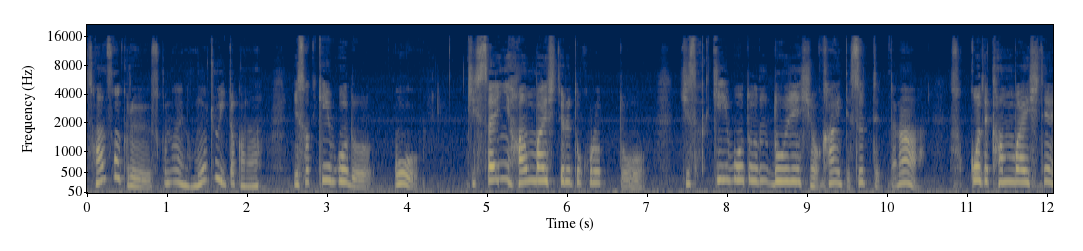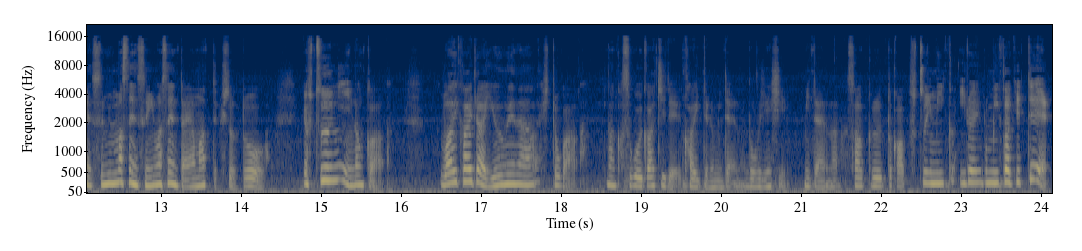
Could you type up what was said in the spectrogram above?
3サークル少ないのもうちょいいたかな。自作キーボードを実際に販売してるところと自作キーボード同人誌を書いてすって言ったらそこで完売してすみませんすみませんって謝ってる人といや普通になんか媒介では有名な人がなんかすごいガチで書いてるみたいな同人誌みたいなサークルとか普通にいろいろ見かけて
